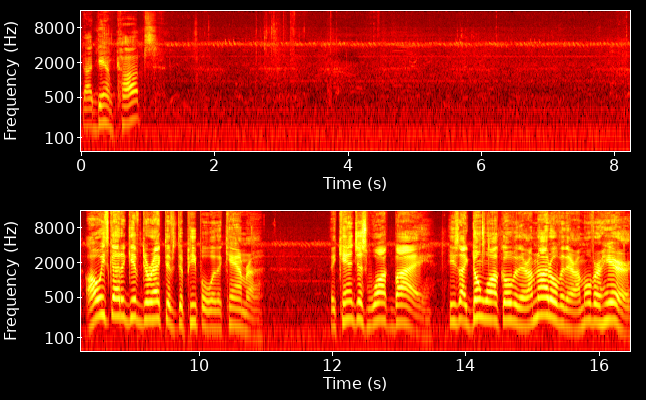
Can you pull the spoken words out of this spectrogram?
Goddamn cops. Always got to give directives to people with a camera. They can't just walk by. He's like, don't walk over there. I'm not over there. I'm over here.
